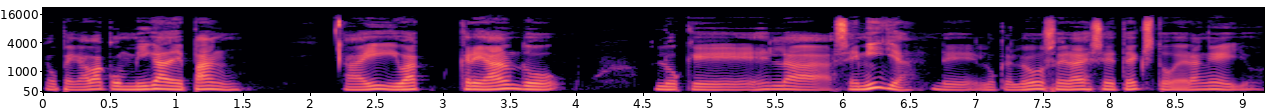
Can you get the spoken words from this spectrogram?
Lo pegaba con miga de pan. Ahí iba creando lo que es la semilla de lo que luego será ese texto, eran ellos.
